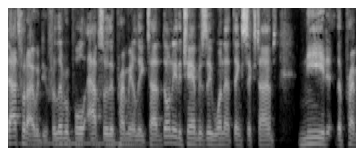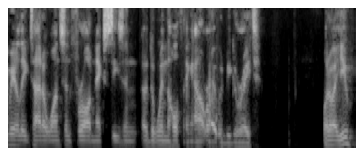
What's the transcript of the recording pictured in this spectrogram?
that's what I would do for Liverpool. Absolutely, the Premier League title. Don't need the Champions League. Won that thing six times. Need the Premier League title once and for all next season uh, to win the whole thing outright would be great. What about you?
